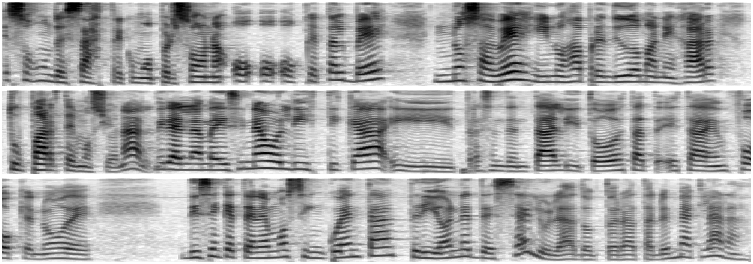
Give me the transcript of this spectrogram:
eso es un desastre como persona o, o, que tal vez no sabes y no has aprendido a manejar tu parte emocional. Mira, en la medicina holística y trascendental y todo este, este enfoque, ¿no? De Dicen que tenemos 50 trillones de células, doctora, tal vez me aclara.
